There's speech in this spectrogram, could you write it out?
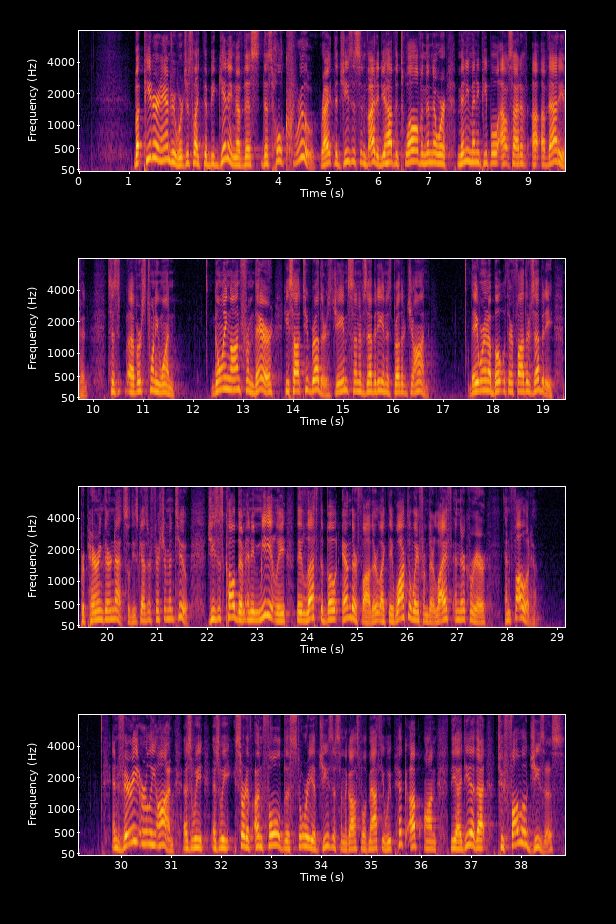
But Peter and Andrew were just like the beginning of this, this whole crew, right? That Jesus invited. You have the 12, and then there were many, many people outside of, uh, of that even. It says, uh, verse 21. Going on from there, he saw two brothers, James, son of Zebedee, and his brother John. They were in a boat with their father Zebedee, preparing their nets. So these guys are fishermen too. Jesus called them, and immediately they left the boat and their father, like they walked away from their life and their career, and followed him. And very early on, as we, as we sort of unfold the story of Jesus in the Gospel of Matthew, we pick up on the idea that to follow Jesus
